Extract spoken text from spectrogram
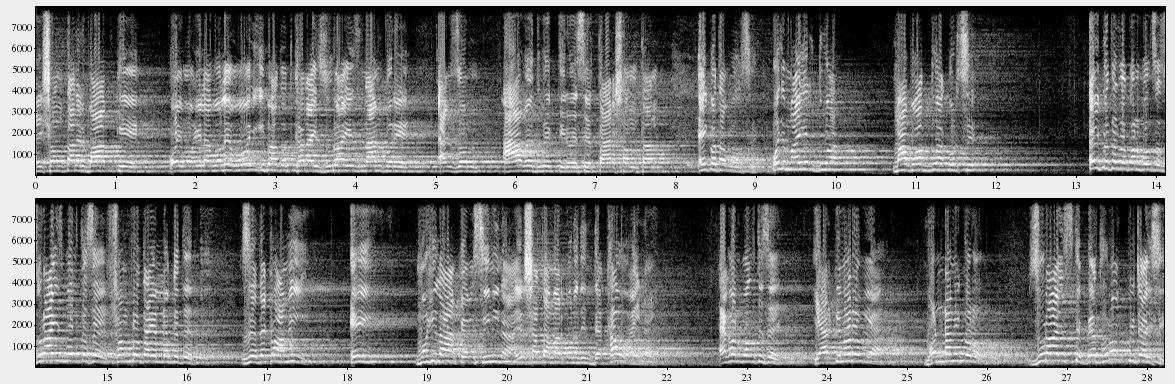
এই সন্তানের বাপকে ওই মহিলা বলে, ওই ইবাদতখানায় জুরাইজ নাম করে একজন আবেদ ব্যক্তি রয়েছে, তার সন্তান। এই কথা বলছে। ওই যে মায়ের দোয়া, মা বদ দোয়া করছে। এই কথা যখন বলছে, জুরাইজ বলতেছে সম্প্রদায়ের লোকেদের যে, দেখো, আমি এই মহিলাকে আমি চিনি না, এর সাথে আমার কোনোদিন দেখাও হয় নাই। এখন বলতেছে, ইয়ার কি মারো মিয়া? ভণ্ডামি করো। জুরাইজকে বেধরক পিটাইছি।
